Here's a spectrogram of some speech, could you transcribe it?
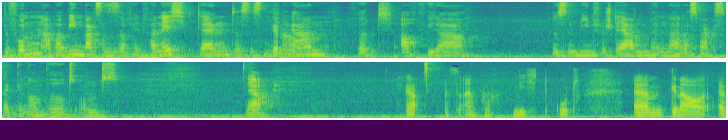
gefunden, aber Bienenwachs ist es auf jeden Fall nicht, denn das ist nicht genau. vegan, wird auch wieder, müssen Bienen versterben, wenn da das Wachs weggenommen wird und ja. Ja, ist einfach nicht gut. Ähm, genau, äh,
